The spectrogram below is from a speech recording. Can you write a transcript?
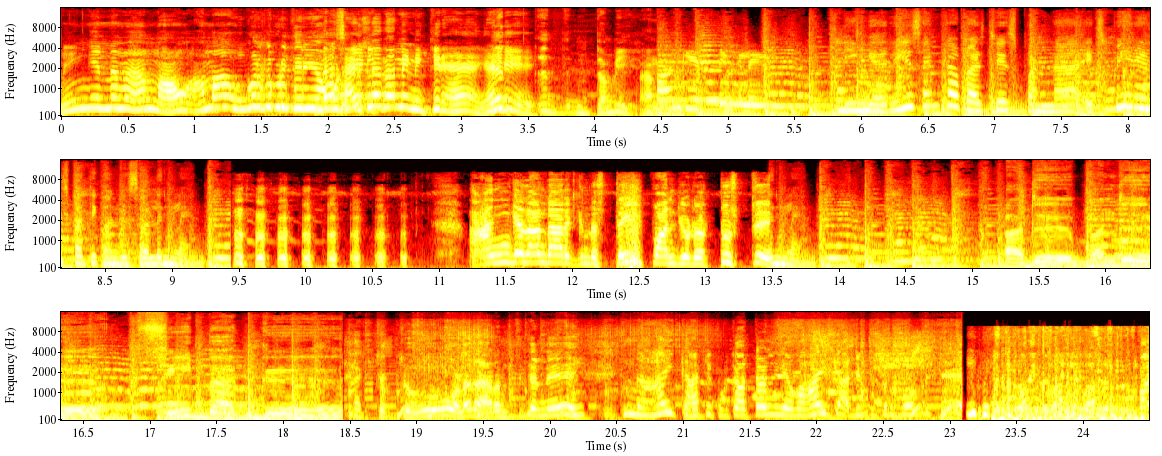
நீங்க என்ன மேம் ஆமா உங்களுக்கு எப்படி தெரியும்? சைடுல தானே நிக்கிறேன். ஏண்டி? தம்பி. வாங்கியிருந்தீங்களே. நீங்க ரீசெண்டா பர்ச்சேஸ் பண்ண எக்ஸ்பீரியன்ஸ் பத்தி கொஞ்சம் சொல்லுங்களேன். அங்கதான்டா இருக்கு இந்த ஸ்டைல் பாண்டியோட ட்விஸ்ட். அது வந்து ஃபீட்பேக்கு அச்சோ வளர ஆரம்பிச்சுட்டேனே. நாய் காட்டி கொடுக்காட்டாலும் என் வாய் காட்டி கொடுத்துட்டு போகுது.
